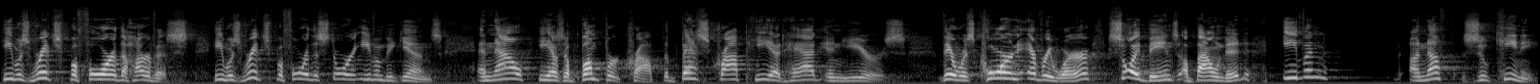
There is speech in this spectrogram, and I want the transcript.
He was rich before the harvest. He was rich before the story even begins. And now he has a bumper crop, the best crop he had had in years. There was corn everywhere, soybeans abounded, even enough zucchini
